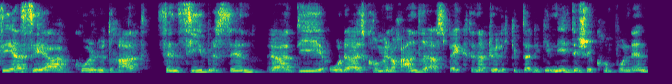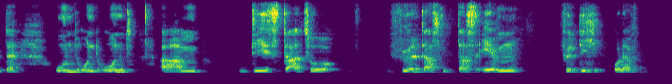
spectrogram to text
sehr, sehr kohlenhydratsensibel sind, ja, die, oder es kommen noch andere Aspekte. Natürlich gibt es eine genetische Komponente und, und, und, ähm, die es dazu führt, dass, dass eben für dich oder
